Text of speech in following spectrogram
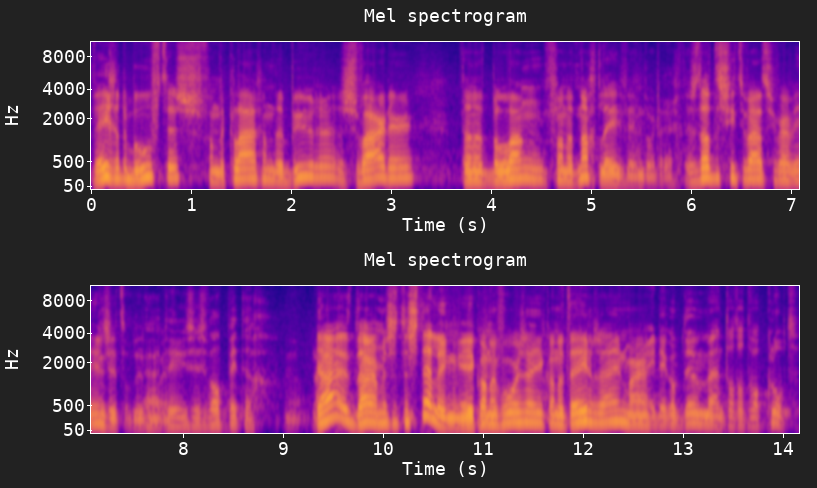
wegen de behoeftes van de klagende buren zwaarder dan het belang van het nachtleven in Dordrecht. Is dat de situatie waar we in zitten op dit Ja, moment? deze is wel pittig. Ja, daarom is het een stelling. Je kan ervoor zijn, je kan er tegen zijn, maar... Ik denk op dit moment dat dat wel klopt.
